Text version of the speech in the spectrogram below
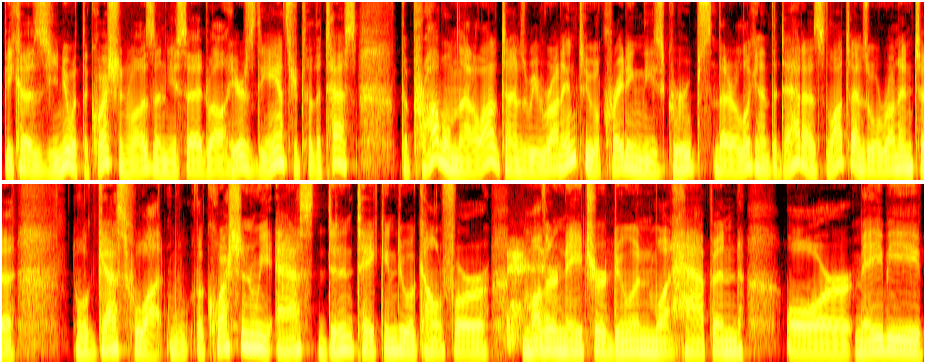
Because you knew what the question was and you said, well, here's the answer to the test. The problem that a lot of times we run into creating these groups that are looking at the data is a lot of times we'll run into well, guess what? The question we asked didn't take into account for Mother Nature doing what happened, or maybe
